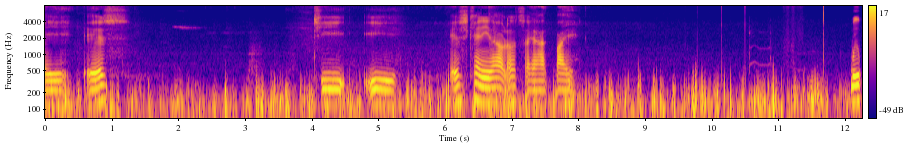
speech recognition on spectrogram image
I S T E S แค่นี้นะครับแล้วใส่รหัสไปปึ๊บ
